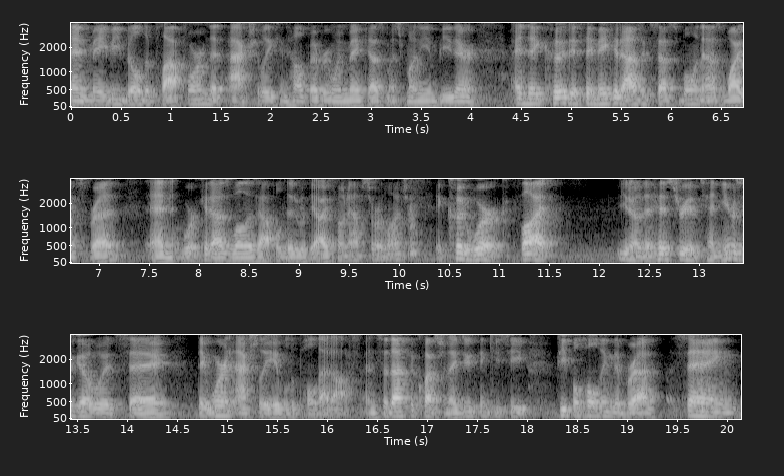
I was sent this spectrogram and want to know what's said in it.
and maybe build a platform that actually can help everyone make as much money and be there and they could, if they make it as accessible and as widespread and work it as well as Apple did with the iPhone App Store launch, it could work. But, you know, the history of 10 years ago would say they weren't actually able to pull that off. And so that's the question. I do think you see people holding the breath saying,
